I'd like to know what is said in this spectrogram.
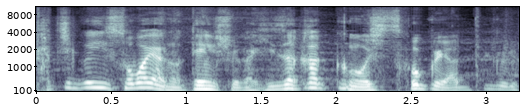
立ち食い蕎麦屋の店主が膝カックンをしつこくやってくる。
